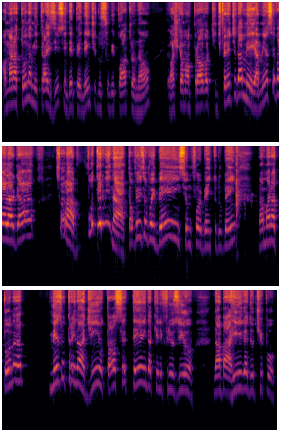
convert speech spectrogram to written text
a maratona me traz isso, independente do sub 4 ou não. Eu acho que é uma prova que, diferente da meia, a meia você vai largar, você fala, ah, vou terminar, talvez eu vou bem, se eu não for bem, tudo bem. Na maratona, mesmo treinadinho tal, você tem ainda aquele friozinho na barriga do tipo,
